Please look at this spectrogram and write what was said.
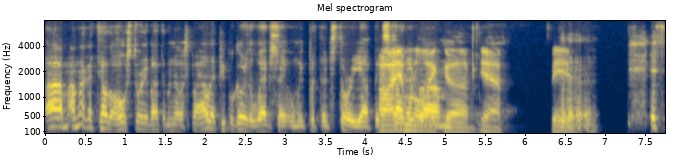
Um, I'm not going to tell the whole story about the Manila spy. I'll let people go to the website when we put the story up. It's oh, I kind didn't of, want um, to like, uh, yeah, babe. it's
